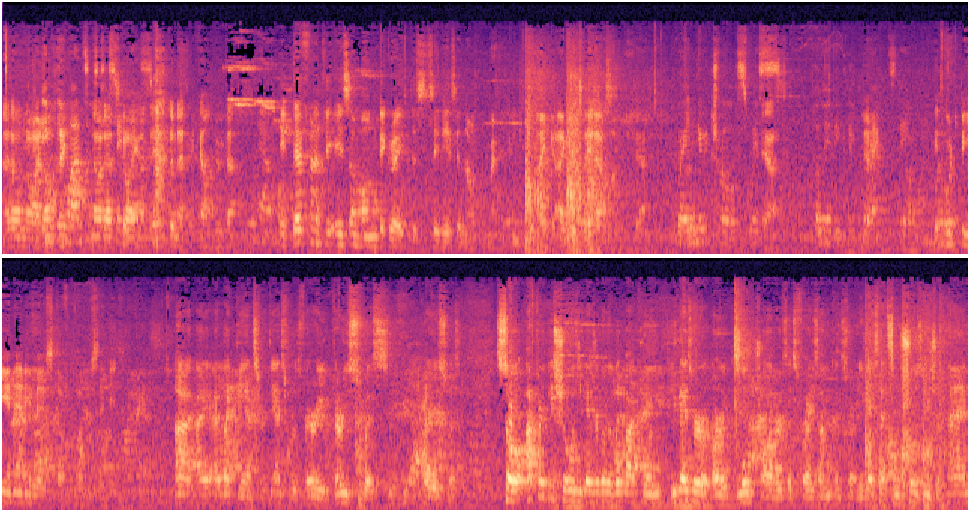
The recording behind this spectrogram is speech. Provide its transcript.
I don't know. I, I don't think he think. wants us No, that's going yes. on the internet. We can't do that. No. It definitely is among the greatest cities in North America. I, I can say that much. Yeah. Very neutral, Swiss, Yeah. politically Yeah. correct state. It would be in any list of top cities. I, I, I like the answer. The answer was very, very Swiss. Very Swiss. So after these shows, you guys are going to go back home. You guys are, are globetrotters as far as I'm concerned. You guys had some shows in Japan,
